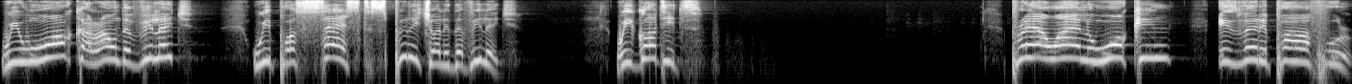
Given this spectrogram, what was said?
We walk around the village. We possessed spiritually the village. We got it. Prayer while walking is very powerful.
